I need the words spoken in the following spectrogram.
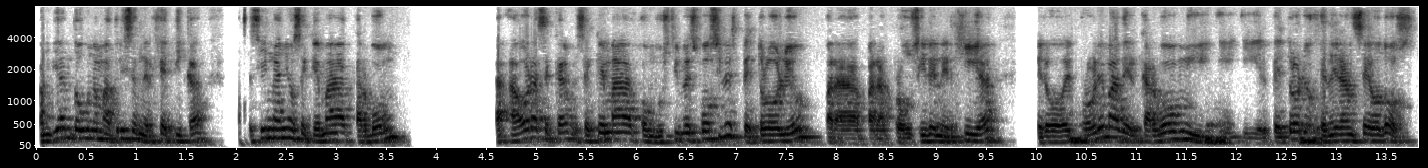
cambiando una matriz energética. Hace 100 años se quemaba carbón, ahora se, se quema combustibles fósiles, petróleo, para, para producir energía, pero el problema del carbón y, y, y el petróleo generan CO2,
